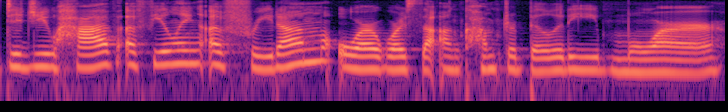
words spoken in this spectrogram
did you have a feeling of freedom or was the uncomfortability more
